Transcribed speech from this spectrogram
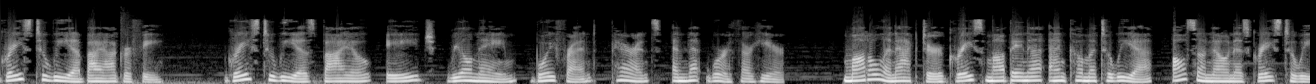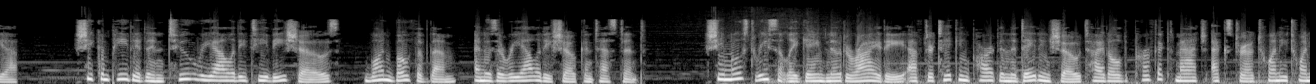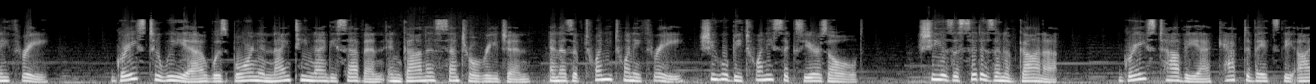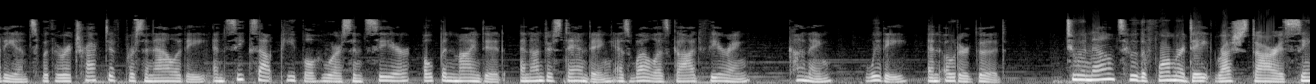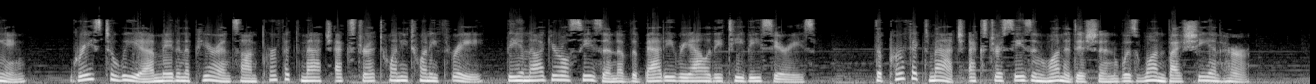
Grace Tawiah Biography Grace Tawiah's bio, age, real name, boyfriend, parents, and net worth are here. Model and actor Grace Mabena Ankoma Tawiah, also known as Grace Tawiah. She competed in two reality TV shows, won both of them, and is a reality show contestant. She most recently gained notoriety after taking part in the dating show titled Perfect Match Extra 2023. Grace Tawiah was born in 1997 in Ghana's central region, and as of 2023, she will be 26 years old. She is a citizen of Ghana. Grace Tawiah captivates the audience with her attractive personality and seeks out people who are sincere, open-minded, and understanding as well as God-fearing, cunning, witty, and odor good. To announce who the former Date Rush star is seeing, Grace Tawiah made an appearance on Perfect Match Extra 2023, the inaugural season of the Batty reality TV series. The Perfect Match Extra Season 1 edition was won by she and her.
